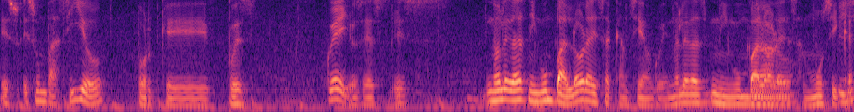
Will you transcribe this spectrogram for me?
Es, es un vacío porque pues, güey, o sea, es no le das ningún valor a esa canción, güey. No le das ningún valor a esa música.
